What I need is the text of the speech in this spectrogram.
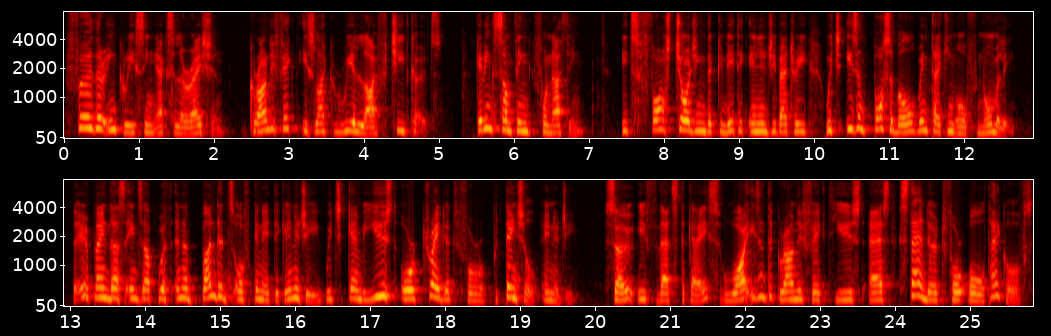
further increasing acceleration. Ground effect is like real life cheat codes. Getting something for nothing. It's fast charging the kinetic energy battery, which isn't possible when taking off normally. The airplane thus ends up with an abundance of kinetic energy, which can be used or traded for potential energy. So, if that's the case, why isn't the ground effect used as standard for all takeoffs?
